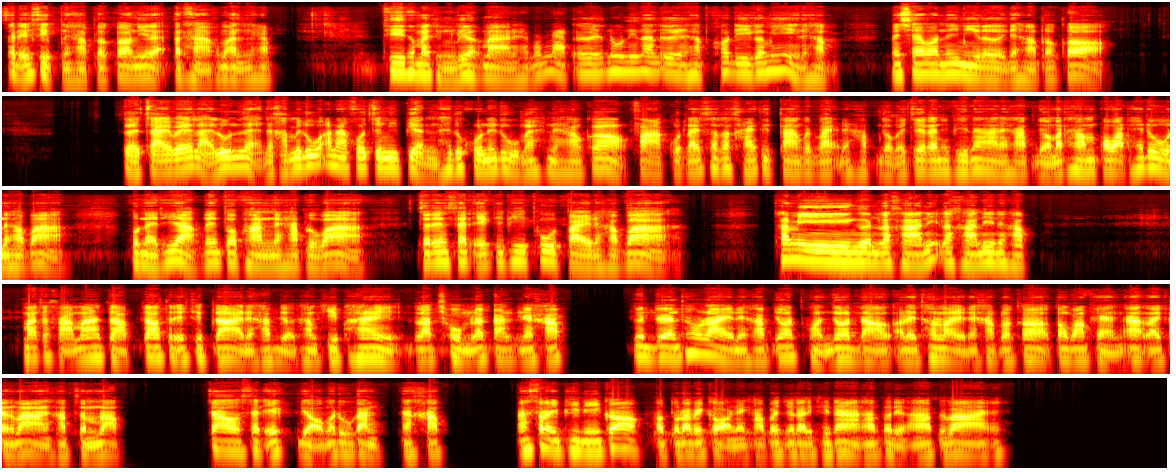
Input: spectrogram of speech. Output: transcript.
ZX10 นะครับ แล้วก็นี่แหละปัญหาของมันนะครับ ที่ทำไมถึงเลือกมานะครับน้ำหนักเอยนู่นนี่นั่นเอยนะครับ ข้อดีก็มีนะครับ ไม่ใช่ว่าไม่มีเลยนะครับ แล้วก็เกิดใจไว้หลายรุ่นแหละนะครับ ไม่รู้อนาคตจะมีเปลี่ยนให้ทุกคนได้ดูไหมนะครับ ก็ฝากกดไลค์ซับสไครต์ติดตามกันไว้นะครับ เดี๋ยวไปเจอกันในพีหน้านะครับ เดี๋ยวมาทำประวัติให้ดูนะครับ ว่า คนไหนที่อยากเล่นตัวพันนะครับ หรือว่าจะเล่น ZX ที่พี่พูดไปนะครับ ว่า ถ้ามีเงินราคานี้ราคานี้นะครับมันจะสามารถจับเจ้า ZX10 ได้นะครับ เดี๋ยวทำคลิปให้รับชมแล้วกันนะครับ เงินเดือนเท่าไหร่นะครับ ยอดผ่อนยอดดาวอะไรเท่าไหร่นะครับ แล้วก็ต้องวางแผนอะไรกันบ้างนะครับสำหรับเจ้า ZX เดี๋ยวมาดูกันนะครับนะสำหรับ EP นี้ก็ขอตัวลาไปก่อนนะครับไว้เจอกัน EP หน้าครับสวัสดีครับบ๊ายบาย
